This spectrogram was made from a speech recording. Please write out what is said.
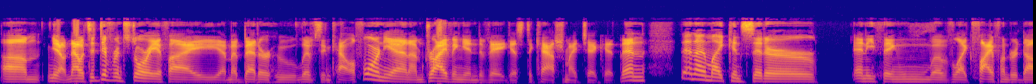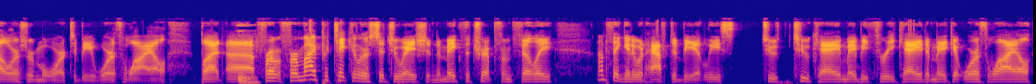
Um, you know, now it's a different story if I am a bettor who lives in California and I'm driving into Vegas to cash my ticket. Then, then I might consider anything of like $500 or more to be worthwhile. But uh, mm. for for my particular situation, to make the trip from Philly, I'm thinking it would have to be at least two two k, maybe three k to make it worthwhile.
